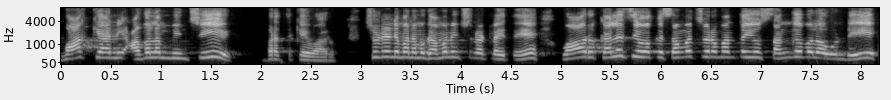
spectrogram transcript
వాక్యాన్ని అవలంబించి బ్రతికేవారు. చూడండి మనము గమనించినట్లయితే వారు కలిసి ఒక సంవత్సరం అంతయు సంఘములో ఉండి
